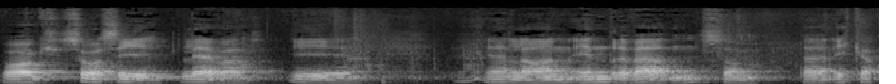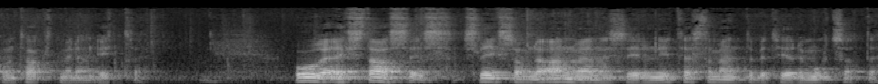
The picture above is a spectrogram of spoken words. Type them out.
og så å si lever i en eller annen indre verden som der en ikke har kontakt med den ytre. Ordet ekstasis, slik som det anvendes i Det nye testamentet, betyr det motsatte.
